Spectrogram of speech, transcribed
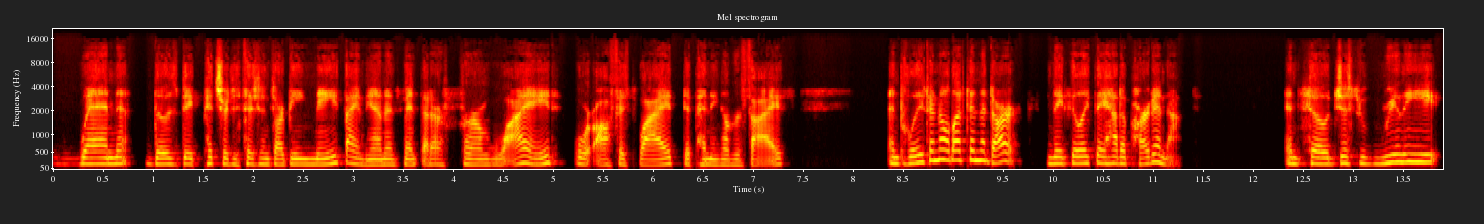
when those big picture decisions are being made by management that are firm wide or office wide, depending on the size, employees are not left in the dark and they feel like they had a part in that. And so just really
